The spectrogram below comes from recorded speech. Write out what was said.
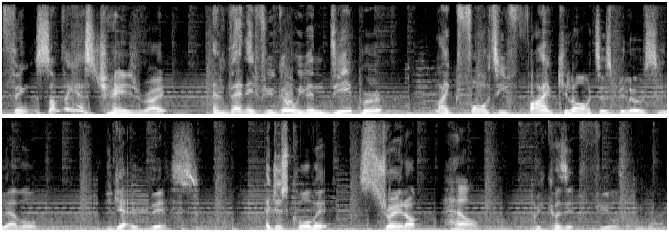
think something has changed, right? And then if you go even deeper, like 45 kilometers below sea level, you get this. I just call it straight up hell because it feels like that.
